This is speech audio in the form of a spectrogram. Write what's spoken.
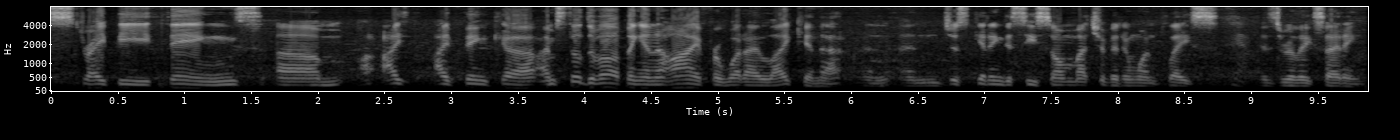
stripy things. Um, I, I think uh, I'm still developing an eye for what I like in that, and, and just getting to see so much of it in one place yeah. is really exciting.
